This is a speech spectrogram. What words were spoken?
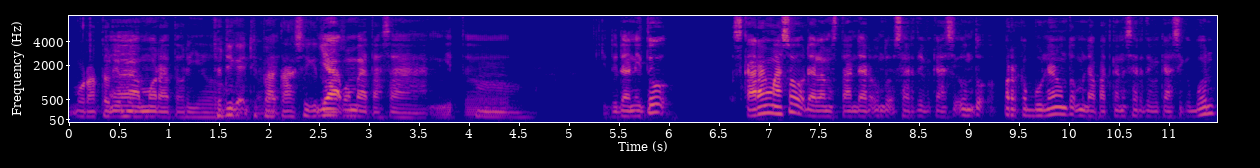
moratorium. eh, moratorium. Jadi kayak gitu kan. dibatasi gitu. Ya pembatasan gitu. Hmm. Gitu dan itu sekarang masuk dalam standar untuk sertifikasi untuk perkebunan untuk mendapatkan sertifikasi kebun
